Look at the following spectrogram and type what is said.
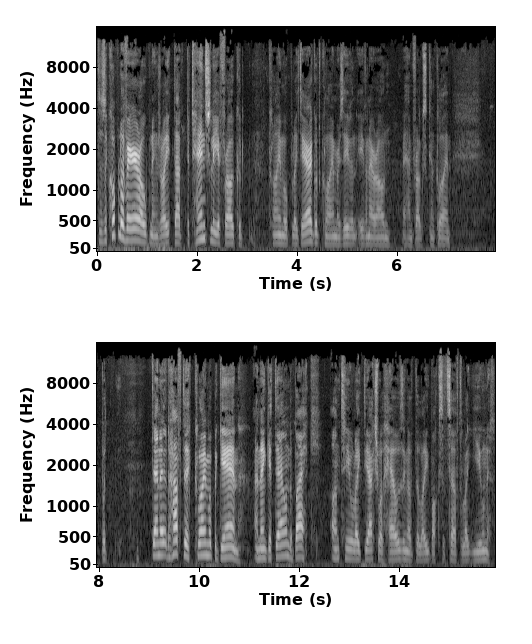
There's a couple of air openings, right, that potentially a frog could climb up. Like they are good climbers, even even our own um, frogs can climb. But then it'd have to climb up again and then get down the back onto like the actual housing of the light box itself, the light unit.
